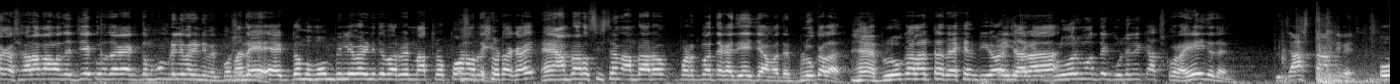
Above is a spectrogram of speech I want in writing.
টাকা সারা বাংলাদেশ যে কোনো জায়গায় একদম হোম ডেলিভারি নেবেন মানে একদম হোম ডেলিভারি নিতে পারবেন মাত্র টাকায়। হ্যাঁ আমরা আরও সিস্টেম আমরা আরও প্রোডাক্টগুলো দেখা দিই যে আমাদের ব্লু কালার হ্যাঁ ব্লু কালারটা দেখেন ভিউয়ার যারা ব্লু এর মধ্যে গোল্ডেনের কাজ করা এই যে দেন জাস্ট টান দিবেন। ও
